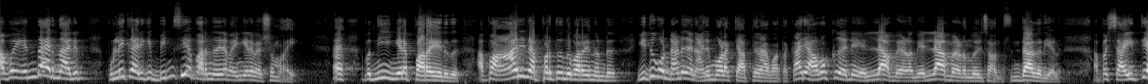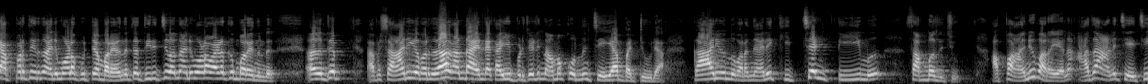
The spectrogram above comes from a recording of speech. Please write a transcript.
അപ്പോൾ എന്തായിരുന്നാലും പുള്ളിക്കാരിക്ക് ബിൻസിയെ പറഞ്ഞതിന് ഭയങ്കര വിഷമായി അപ്പൊ നീ ഇങ്ങനെ പറയരുത്. അപ്പോൾ ആരിനപ്പുറത്ത് എന്ന് പറയുന്നുണ്ട്? ഇതുകൊണ്ടാണ് ഞാൻ അനുമോളെ ക്യാപ്റ്റൻ ആവാത്ത കാര്യം അവക്ക് തന്നെ എല്ലാം വേണം എല്ലാം വേണം എന്നൊരു ചിന്താഗതിയാണ്. അപ്പൊ ശൈത്യ അപ്പുറത്തിരുന്ന് അനുമോളെ കുറ്റം പറയാം. എന്നിട്ട് തിരിച്ച് വന്ന് അനുമോളെ വഴക്കും പറയുന്നുണ്ട്. എന്നിട്ട് അപ്പോൾ ശാരിക പറഞ്ഞത് ആ കണ്ട എന്റെ കൈ പിടിച്ചിട്ട് നമുക്കൊന്നും ചെയ്യാൻ പറ്റൂല. കാര്യം എന്ന് പറഞ്ഞാൽ കിച്ചൺ ടീം സംബന്ധിച്ചു. അപ്പോൾ അനു പറയാണ് അതാണ് ചേച്ചി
